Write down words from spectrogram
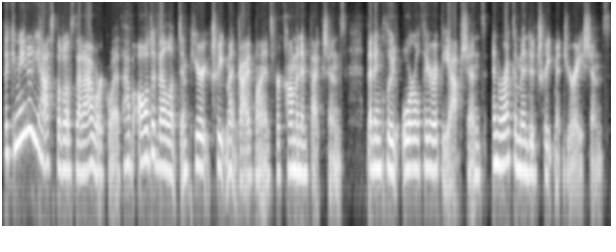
The community hospitals that I work with have all developed empiric treatment guidelines for common infections that include oral therapy options and recommended treatment durations.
